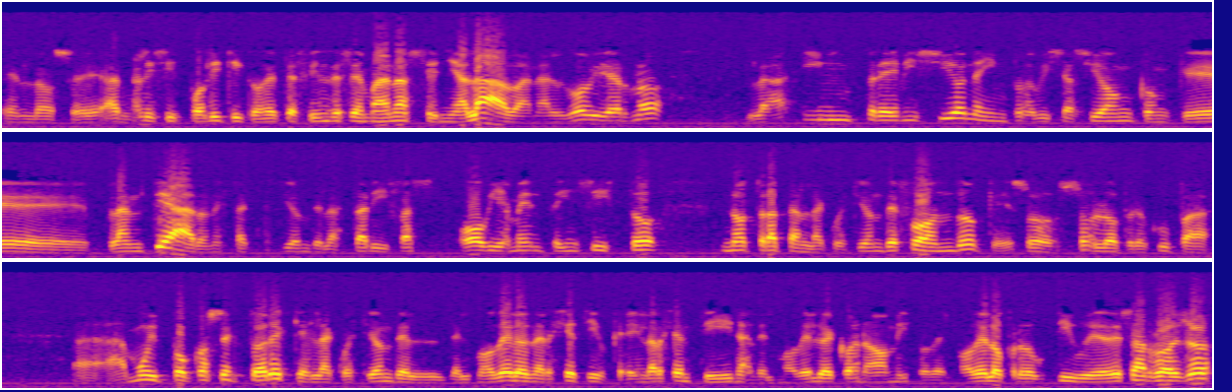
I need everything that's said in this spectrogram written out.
en los eh, análisis políticos de este fin de semana señalaban al gobierno la imprevisión e improvisación con que plantearon esta cuestión de las tarifas. Obviamente, insisto, no tratan la cuestión de fondo, que eso solo preocupa a, muy pocos sectores, que es la cuestión del, del modelo energético que hay en la Argentina, del modelo económico, del modelo productivo y de desarrollo,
